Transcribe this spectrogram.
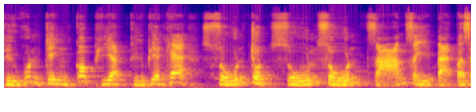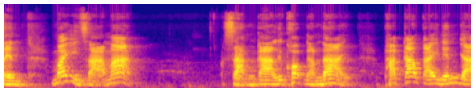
ถือหุ้นจริงก็เพียงถือเพียงแค่ 0.00348%ไม่สามารถสั่งการหรือครอบงำได้พักก้าวไกลเน้นย้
